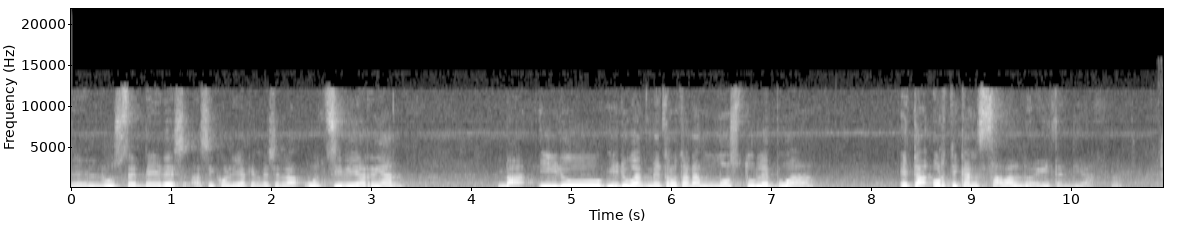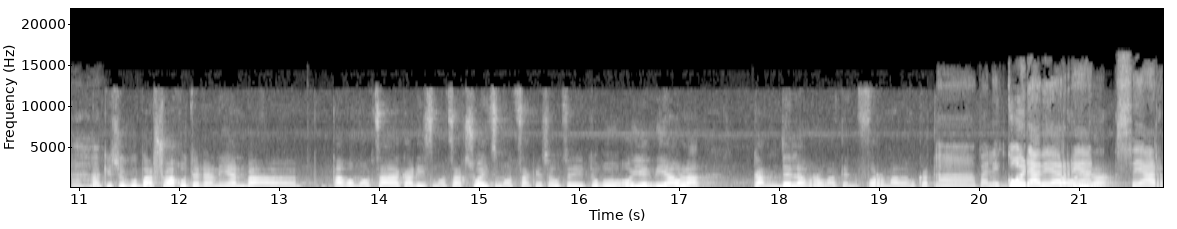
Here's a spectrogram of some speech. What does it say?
e, luze berez hasiko liaken bezala utzi beharrian, ba, iru, iru bat metrotara moztu lepua eta hortikan zabaldu egiten dira. Aha. Bakizu gu basoa jute ganean, ba, pago motzak, ariz motzak, zuaitz motzak ezautze ditugu, hoiek dira hola kandelabro baten forma daukatenak. Ah, bale, gora beharrean da- zehar,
